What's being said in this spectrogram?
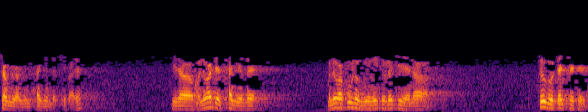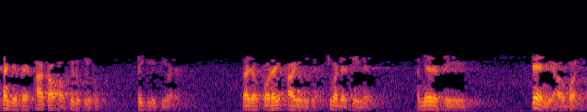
ရှောက်မြောက်ပြီးဆိုင်ရင်လည်းဖြစ်ပါတယ်ဒီတော့မလွတ်တဲ့ဆိုင်ရင်လည်းမလိုအခုလို့မြင်ပြီဆိုလို့ရှိရင်တော့သူ့ကိုတိုက်ချက်တဲ့ဆန့်ကျင်ဘက်အားကောင်းအောင်ပြုလုပ်ပြီးဖို့သိအရေးကြီးပါတယ်။ဒါကြောင့်ပေါ်တိုင်းအာယုနဲ့ရှိမှတ်တဲ့စိတ်နဲ့အမြဲတစေတဲ့နေအောင်ပေါ့လေ။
